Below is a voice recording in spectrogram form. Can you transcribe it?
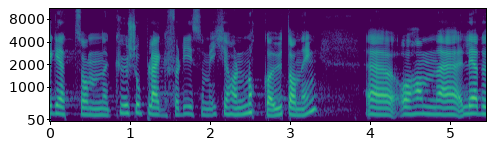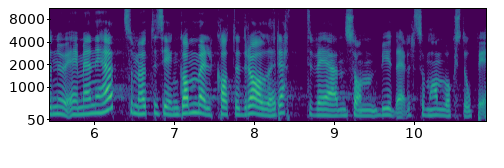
eget sånn kursopplegg for de som ikke har noe utdanning. Eh, og han eh, leder nå ei menighet som møtes i en gammel katedral rett ved en sånn bydel som han vokste opp i.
